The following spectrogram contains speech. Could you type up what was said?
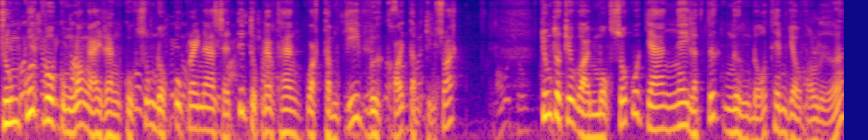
Trung Quốc vô cùng lo ngại rằng cuộc xung đột Ukraine sẽ tiếp tục leo thang hoặc thậm chí vượt khỏi tầm kiểm soát. Chúng tôi kêu gọi một số quốc gia ngay lập tức ngừng đổ thêm dầu vào lửa,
